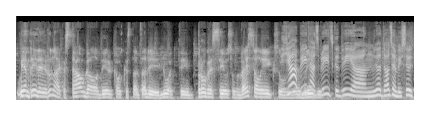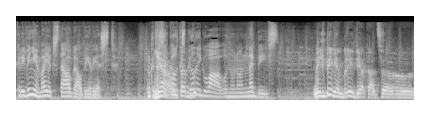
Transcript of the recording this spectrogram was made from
Vienā brīdī arī runāja, ka stāvgaldi ir kaut kas tāds arī ļoti progresīvs un veselīgs. Un jā, bija brīdi... tāds brīdis, kad bija ļoti daudziem bija sajūta, ka arī viņiem vajag stāvgaldi ieviest. Un ka tas jā, ir kaut kas tad... pilnīgi wow un, un, un nebijis. Viņš bija vienā brīdī jā, tāds uh,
